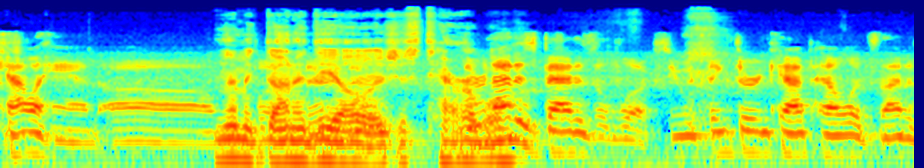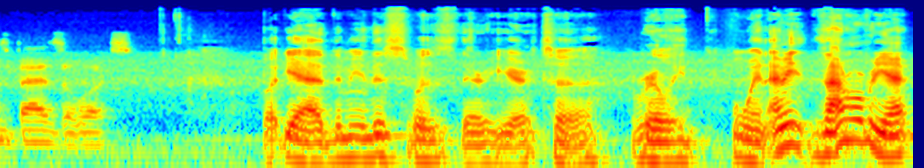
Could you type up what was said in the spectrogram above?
Callahan. Um, the McDonagh they're- deal they're- is just terrible. They're not as bad as it looks. You would think they're in cap hell. It's not as bad as it looks. But yeah, I mean, this was their year to really win. I mean, it's not over yet.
